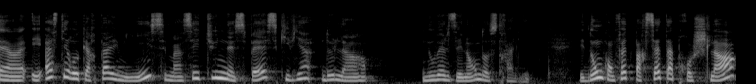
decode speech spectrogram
Euh, et Asterocarpa humilis, ben, c'est une espèce qui vient de la Nouvelle-Zélande, Australie. Et donc, en fait, par cette approche-là,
